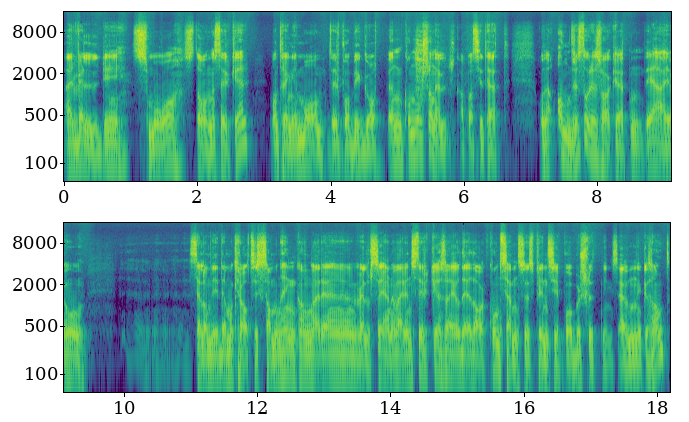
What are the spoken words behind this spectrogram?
er veldig små stående styrker man trenger måneder på å bygge opp en konvensjonell kapasitet. Og Den andre store svakheten det er jo selv om det i demokratisk sammenheng kan være vel så gjerne være en styrke, så er jo det da konsensusprinsippet og beslutningsevnen. ikke sant?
